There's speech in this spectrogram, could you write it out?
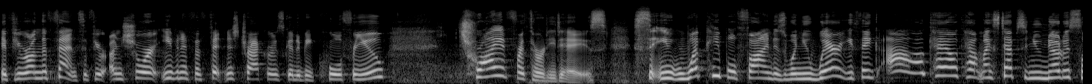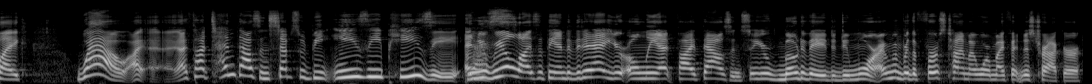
if you're on the fence, if you're unsure, even if a fitness tracker is going to be cool for you, try it for 30 days. See, what people find is when you wear it, you think, oh, okay, I'll count my steps, and you notice like, wow, I, I thought 10,000 steps would be easy peasy. And yes. you realize at the end of the day, you're only at 5,000. So you're motivated to do more. I remember the first time I wore my fitness tracker,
